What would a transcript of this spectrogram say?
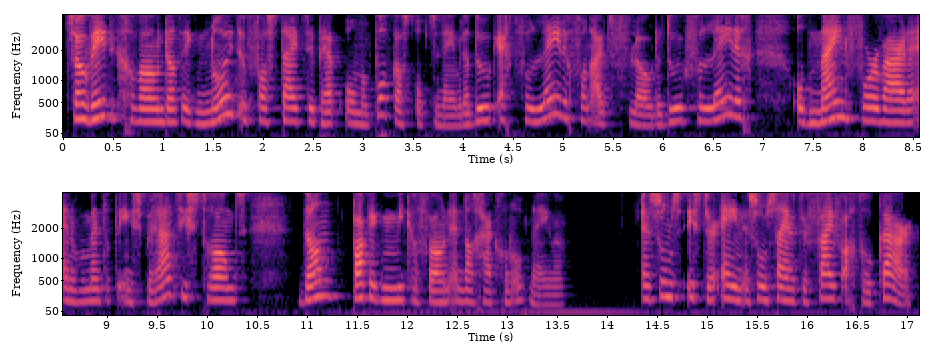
Zo weet ik gewoon dat ik nooit een vast tijdstip heb om een podcast op te nemen. Dat doe ik echt volledig vanuit flow. Dat doe ik volledig op mijn voorwaarden. En op het moment dat de inspiratie stroomt, dan pak ik mijn microfoon en dan ga ik gewoon opnemen. En soms is er één en soms zijn het er vijf achter elkaar.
